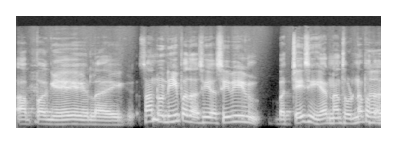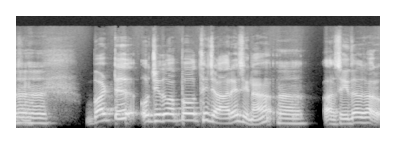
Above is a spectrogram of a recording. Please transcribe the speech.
ਆਪਾਂ ਗਏ ਲਾਈਕ ਸਾਨੂੰ ਨਹੀਂ ਪਤਾ ਸੀ ਅਸੀਂ ਵੀ ਬੱਚੇ ਹੀ ਸੀ ਇੰਨਾ ਥੋੜਾ ਨਾ ਪਤਾ ਹਾਂ, ਸੀ। ਹਾਂ, ਬਟ ਉਹ ਜਦੋਂ ਆਪਾਂ ਉੱਥੇ ਜਾ ਰਹੇ ਸੀ ਨਾ ਹਾਂ। ਅਸੀਂ ਤਾਂ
